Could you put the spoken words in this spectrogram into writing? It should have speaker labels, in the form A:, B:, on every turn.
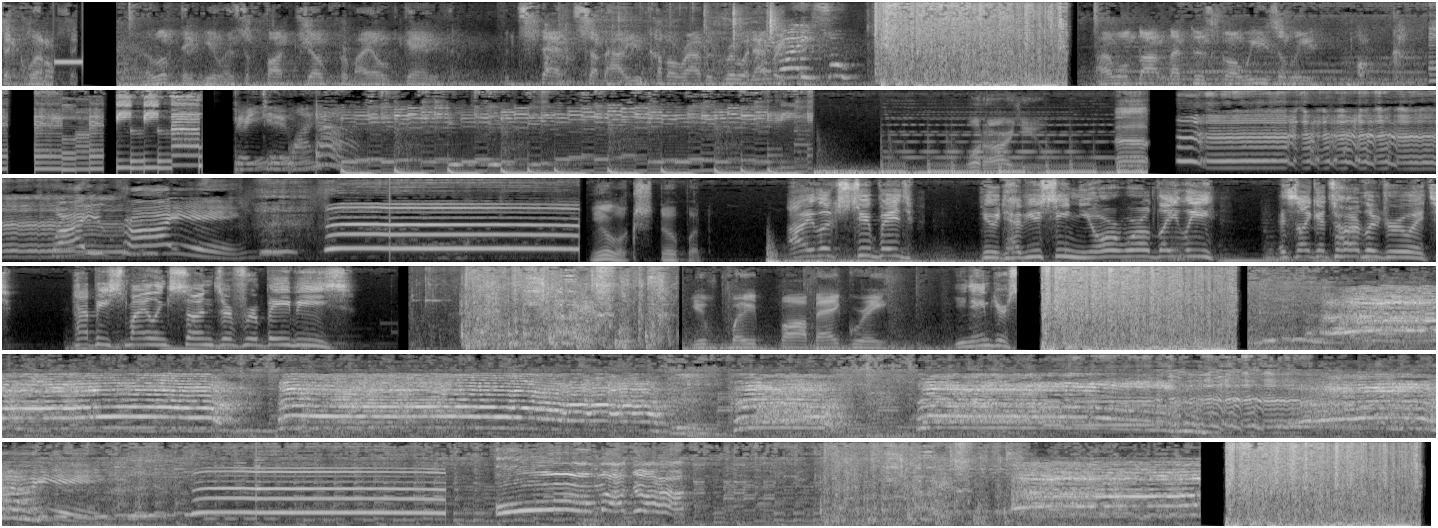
A: little I looked at you as a fun joke for my old game. Instead, somehow you come around and ruin everything. I will not let this go easily, punk.
B: Three, two, one.
A: What are you?
C: Why are you crying?
A: You look stupid.
D: I look stupid? Dude, have you seen Your World lately? It's like a toddler drew it. Happy smiling suns are for babies.
A: You've made Bob angry.
D: You named your
C: crying.
E: Oh my god!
